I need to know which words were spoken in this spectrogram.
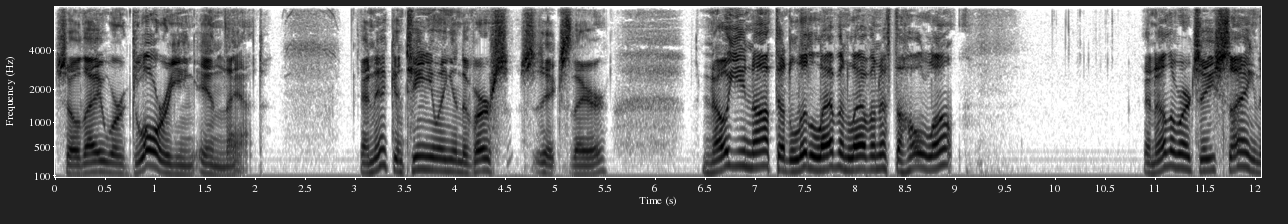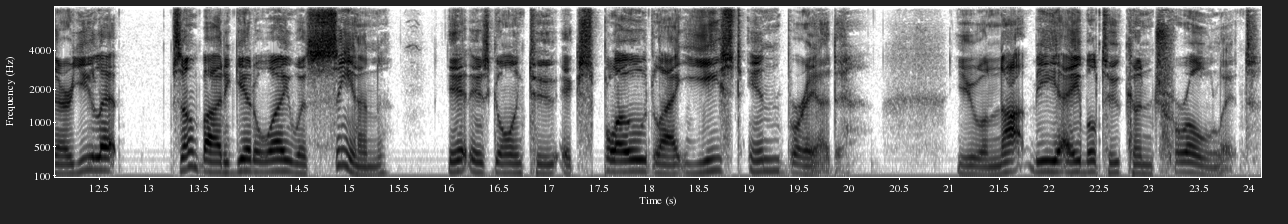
So they were glorying in that. And then continuing in the verse 6 there, Know ye not that a little leaven leaveneth the whole lump? In other words, he's saying there, you let somebody get away with sin, it is going to explode like yeast in bread. You will not be able to control it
